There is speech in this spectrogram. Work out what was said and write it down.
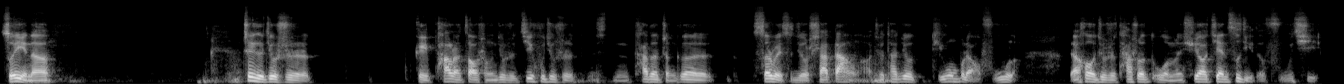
所以呢，这个就是给 Parler 造成就是几乎就是嗯，它的整个 service 就 shut down 了，就它就提供不了服务了。然后就是他说我们需要建自己的服务器。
